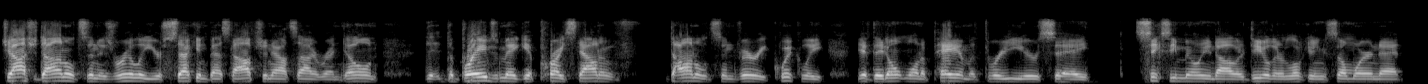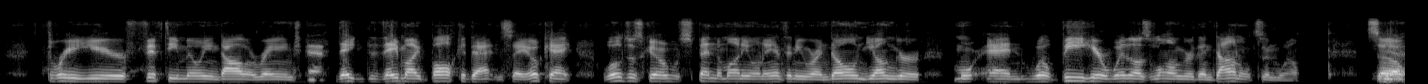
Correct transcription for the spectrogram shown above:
Josh Donaldson is really your second best option outside of Rendon. The, the Braves may get priced out of Donaldson very quickly if they don't want to pay him a three year, say, $60 million deal. They're looking somewhere in that three year, $50 million range. Yeah. They, they might balk at that and say, okay, we'll just go spend the money on Anthony Rendon, younger, more, and will be here with us longer than Donaldson will. So yeah,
